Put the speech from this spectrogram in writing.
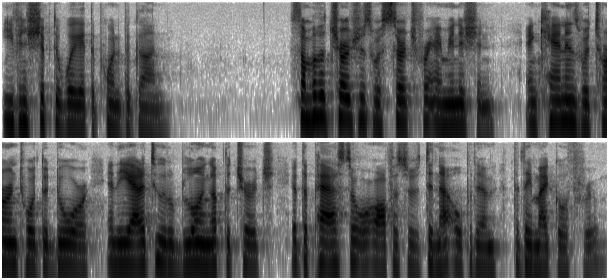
even shipped away at the point of the gun. Some of the churches were searched for ammunition, and cannons were turned toward the door in the attitude of blowing up the church if the pastor or officers did not open them that they might go through.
